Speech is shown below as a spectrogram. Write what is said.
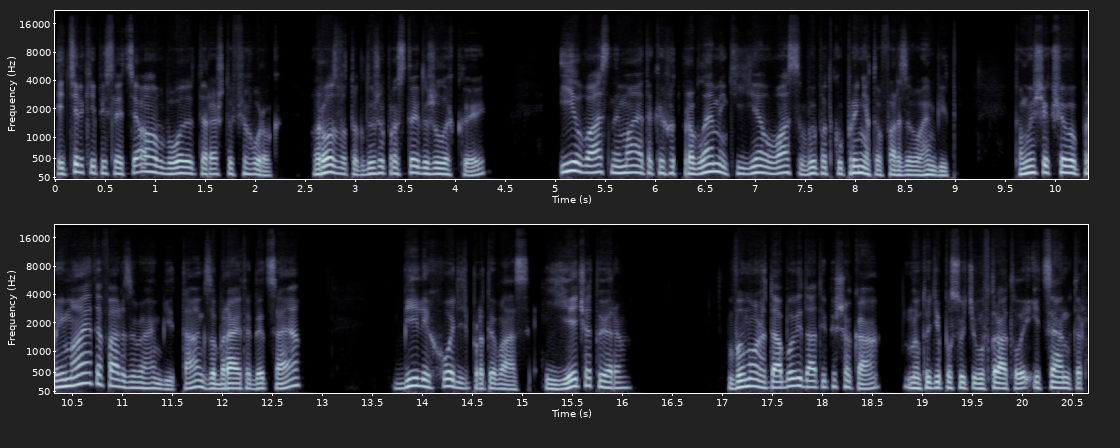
і тільки після цього виводите решту фігурок. Розвиток дуже простий, дуже легкий. І у вас немає таких от проблем, які є у вас в випадку прийнятого фарзового гамбіту. Тому що якщо ви приймаєте фарзовий гамбіт, так, забираєте ДЦ, білі ходять проти вас Є4. Ви можете або віддати пішака, ну тоді, по суті, ви втратили і центр,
